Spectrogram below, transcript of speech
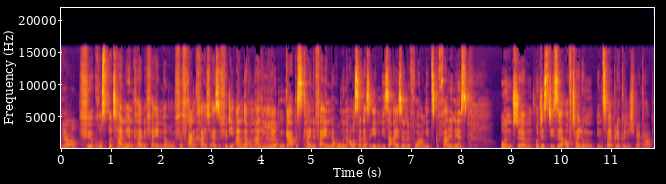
Ja. Für Großbritannien keine Veränderung, für Frankreich, also für die anderen Alliierten ja. gab es keine Veränderungen, außer dass eben dieser eiserne Vorhang jetzt gefallen ist und, ähm, und es diese Aufteilung in zwei Blöcke nicht mehr gab.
